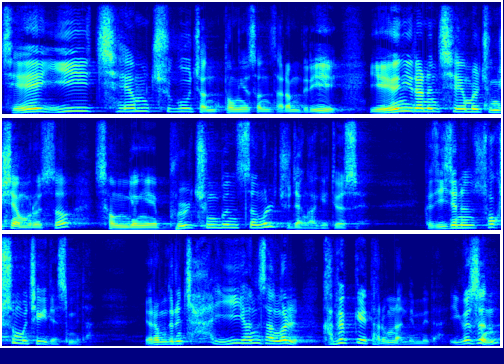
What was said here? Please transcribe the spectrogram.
제2 체험 추구 전통에 선 사람들이 예언이라는 체험을 중시함으로써 성경의 불충분성을 주장하게 되었어요. 그래서 이제는 속수무책이 됐습니다. 여러분들은 잘 이 현상을 가볍게 다루면 안 됩니다. 이것은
